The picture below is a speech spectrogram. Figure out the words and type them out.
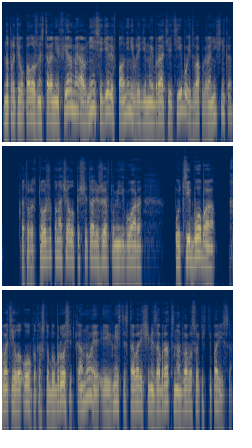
на противоположной стороне фермы, а в ней сидели вполне невредимые братья Тибу и два пограничника, которых тоже поначалу посчитали жертвами ягуара. У Тибоба хватило опыта, чтобы бросить каноэ и вместе с товарищами забраться на два высоких кипариса.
